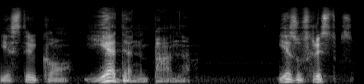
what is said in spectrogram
Jest tylko jeden Pan Jezus Chrystus.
